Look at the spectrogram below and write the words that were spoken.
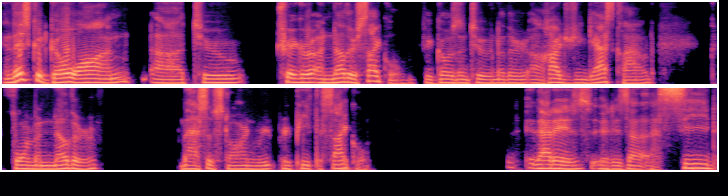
And this could go on uh, to trigger another cycle. If it goes into another uh, hydrogen gas cloud, form another massive star and re- repeat the cycle. That is, it is a seed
